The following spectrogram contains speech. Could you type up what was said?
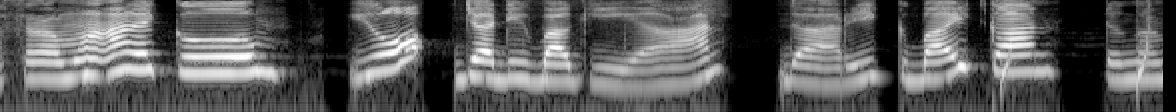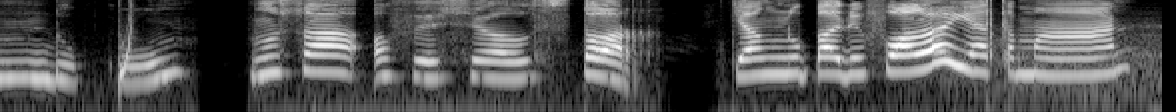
Assalamualaikum. Yuk jadi bagian dari kebaikan dengan mendukung Musa Official Store. Jangan lupa di follow ya teman.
